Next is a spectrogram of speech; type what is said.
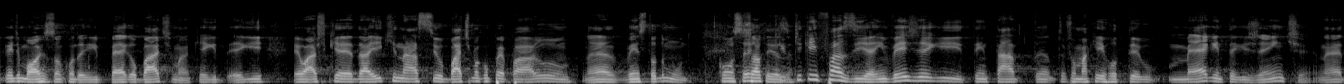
Grant Morrison quando ele pega o Batman, que ele, ele- eu acho que é daí que nasce o Batman com preparo, né, vence todo mundo. Com Só que certeza. o que, que ele fazia? Em vez de ele tentar transformar aquele roteiro mega inteligente, né,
